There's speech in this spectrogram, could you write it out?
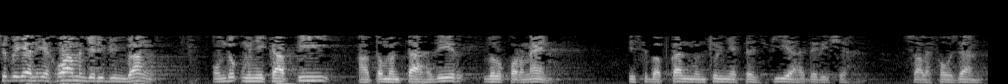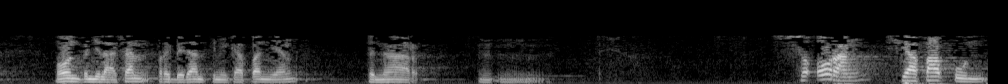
Sebagian ikhwah menjadi bimbang untuk menyikapi atau mentahdir Zulkarnain disebabkan munculnya tazkiyah dari Syekh Saleh Fauzan. Mohon penjelasan perbedaan penyikapan yang benar. Seorang siapa pun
